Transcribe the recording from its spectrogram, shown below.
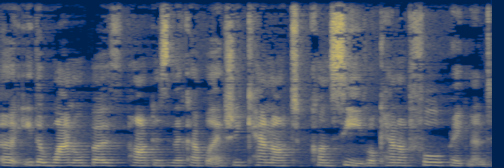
uh, either one or both partners in the couple actually cannot conceive or cannot fall pregnant.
